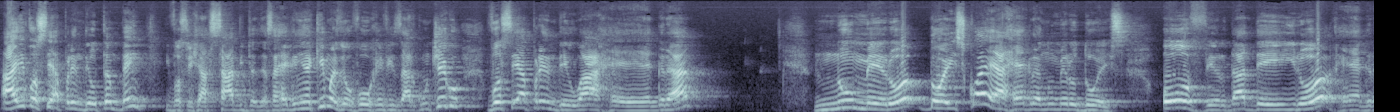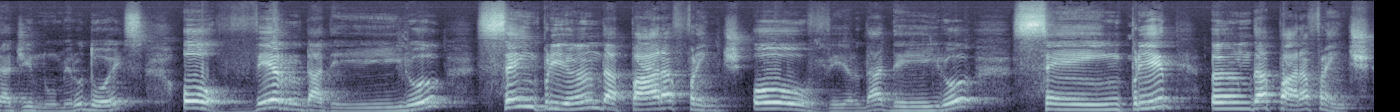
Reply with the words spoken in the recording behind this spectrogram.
Aí você aprendeu também, e você já sabe dessa regrinha aqui, mas eu vou revisar contigo. Você aprendeu a regra número 2. Qual é a regra número 2? O verdadeiro, regra de número 2, o verdadeiro sempre anda para frente. O verdadeiro sempre anda para frente.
